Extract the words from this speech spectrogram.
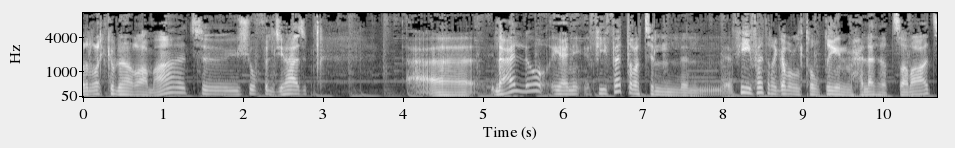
نركب لنا رامات يشوف الجهاز. آه لعله يعني في فترة في فترة قبل توطين محلات الاتصالات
